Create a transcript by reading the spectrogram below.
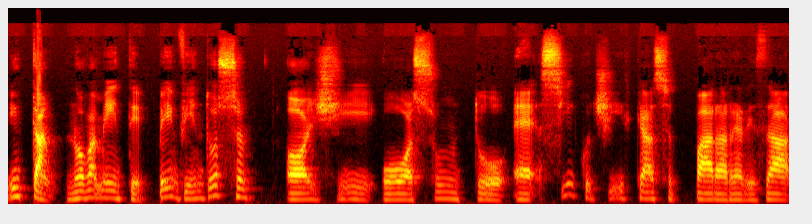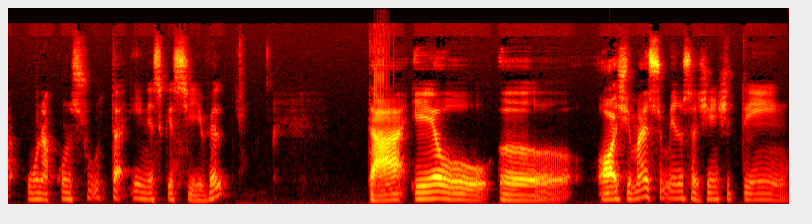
Então, novamente, bem-vindos. Hoje o assunto é 5 dicas para realizar uma consulta inesquecível. Tá? Eu uh, Hoje, mais ou menos, a gente tem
